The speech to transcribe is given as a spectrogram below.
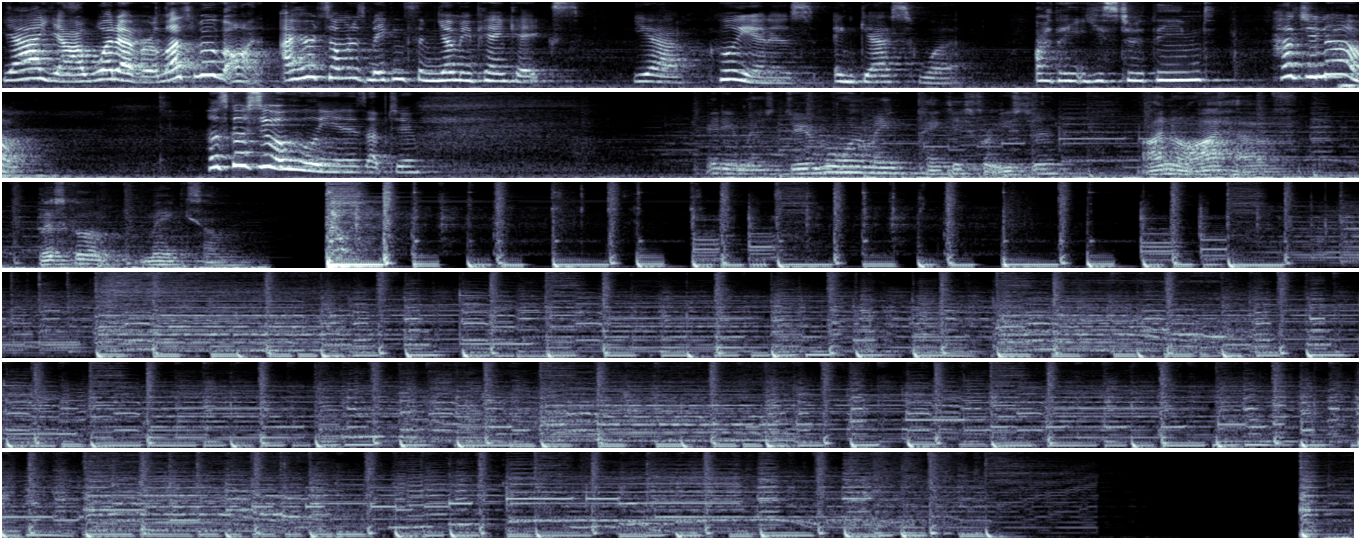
Yeah, yeah, whatever. Let's move on. I heard someone is making some yummy pancakes. Yeah, Julian is. And guess what? Are they Easter themed? How'd you know? Let's go see what Julian is up to. Hey DMS, do you ever want to make pancakes for Easter? I know I have. Let's go make some.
